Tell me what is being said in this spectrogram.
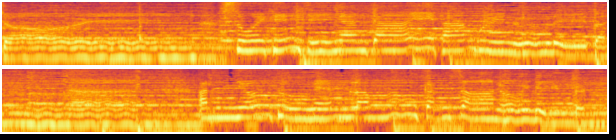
trời xuôi khiến chị ngang trái, tháng quy hương ly tình à. anh nhớ thương em lắm, cách xa nơi biển đình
